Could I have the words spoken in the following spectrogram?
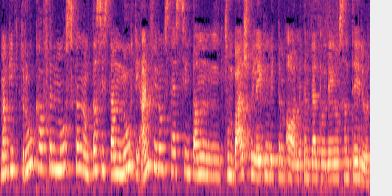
Man gibt Druck auf den Muskeln und das ist dann nur, die Einführungstests sind dann zum Beispiel eben mit dem Arm, mit dem Deltoideus anterior.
